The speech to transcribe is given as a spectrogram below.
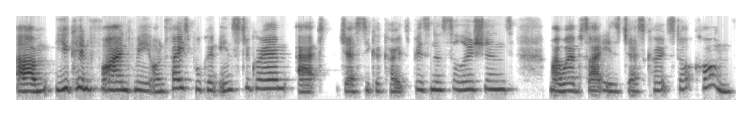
um, you can find me on Facebook and Instagram at Jessica Coates Business Solutions. My website is jesscoates.com.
